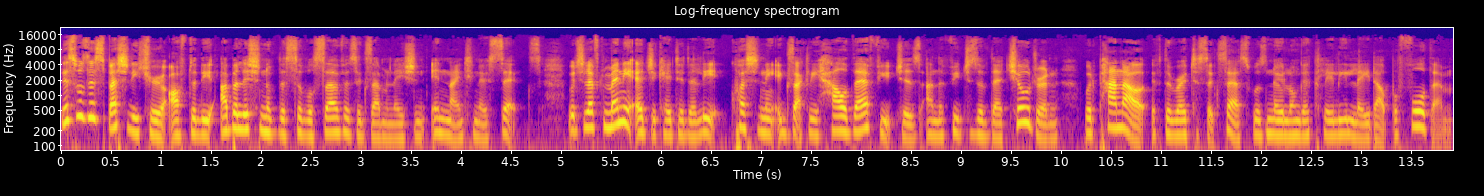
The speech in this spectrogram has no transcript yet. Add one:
This was especially true after the abolition of the civil service examination in 1906, which left many educated elite questioning exactly how their futures and the futures of their children would pan out if the road to success was no longer clearly laid out before them.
